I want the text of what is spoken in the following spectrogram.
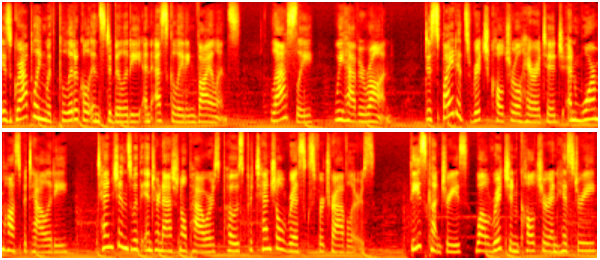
is grappling with political instability and escalating violence. Lastly, we have Iran. Despite its rich cultural heritage and warm hospitality, tensions with international powers pose potential risks for travelers. These countries, while rich in culture and history,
